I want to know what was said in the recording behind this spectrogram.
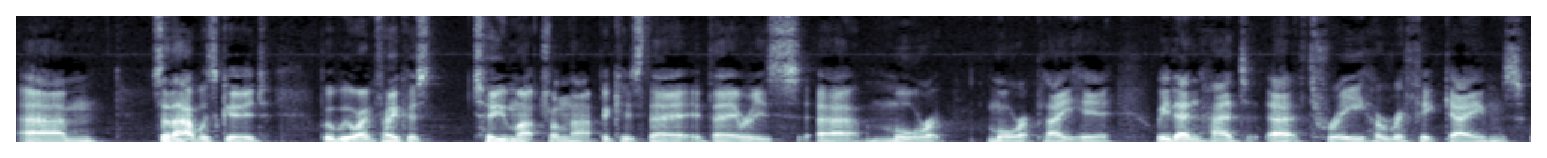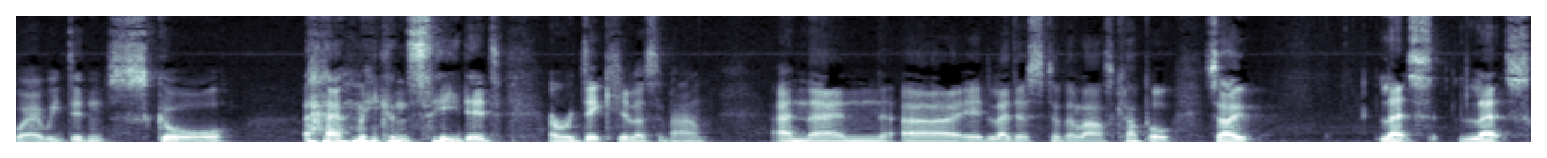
Um, so that was good, but we won't focus too much on that because there there is uh, more more at play here. We then had uh, three horrific games where we didn't score, and we conceded a ridiculous amount, and then uh, it led us to the last couple. So let's let's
